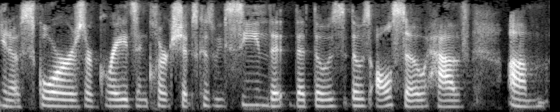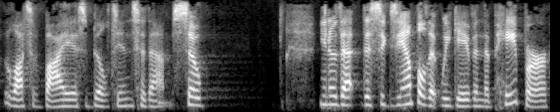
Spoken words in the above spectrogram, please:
you know scores or grades and clerkships because we've seen that that those those also have um, lots of bias built into them. So you know that this example that we gave in the paper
